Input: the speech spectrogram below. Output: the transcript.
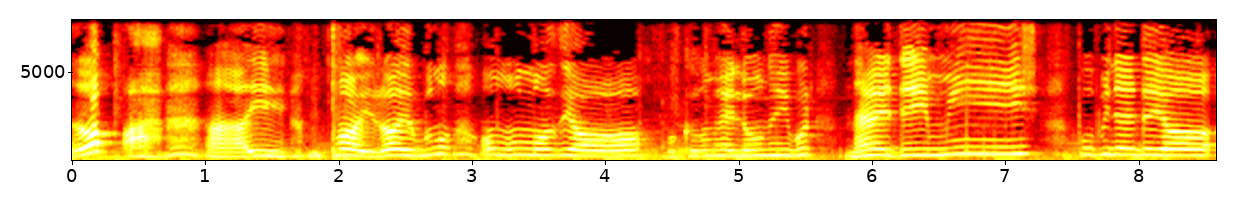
Hop. Ay. Hayır hayır bunu olmaz ya. Bakalım Hello Neighbor neredeymiş? Poppy nerede ya?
